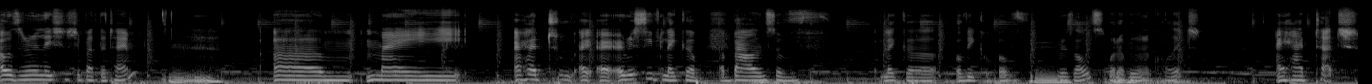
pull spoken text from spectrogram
I was in a relationship at the time. Um, my I had to. I, I- I received like a, a balance of like a of eco- of results, whatever you want to call it. I had touch,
